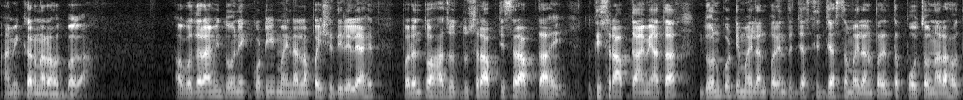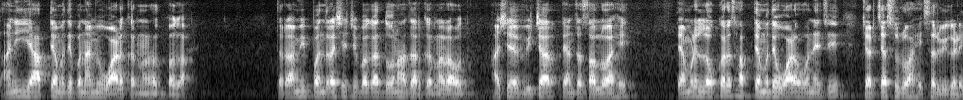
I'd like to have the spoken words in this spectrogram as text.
आम्ही करणार आहोत बघा. अगोदर आम्ही दोन एक कोटी महिन्याला पैसे दिलेले आहेत परंतु हा जो दुसरा तिसरा हप्ता आहे तो तिसरा हप्ता आम्ही आता दोन कोटी महिलांपर्यंत जास्तीत जास्त महिलांपर्यंत पोहोचवणार आहोत आणि या हप्त्यामध्ये पण आम्ही वाढ करणार आहोत बघा. तर आम्ही पंधराशेचे बघा दोन हजार करणार आहोत. असे विचार त्यांचा चालू आहे. त्यामुळे लवकरच हप्त्यामध्ये वाढ होण्याची चर्चा सुरू आहे सर्वीकडे.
